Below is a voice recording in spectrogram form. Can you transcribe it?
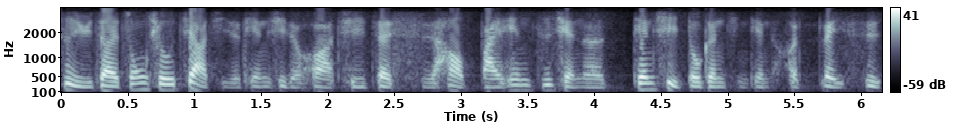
至于在中秋假期的天气的话，其实，在十号白天之前呢，天气都跟今天很类似。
